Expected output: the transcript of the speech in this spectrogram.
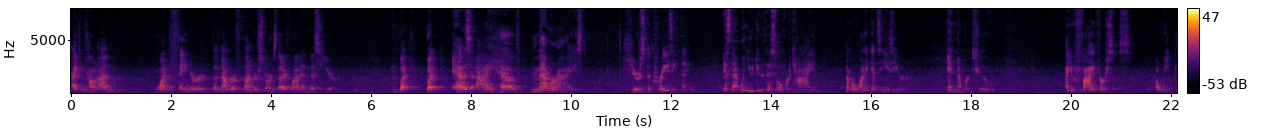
I can count on one finger the number of thunderstorms that I've run in this year. But, but as I have memorized, here's the crazy thing is that when you do this over time, number one, it gets easier. And number two, I do five verses a week.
